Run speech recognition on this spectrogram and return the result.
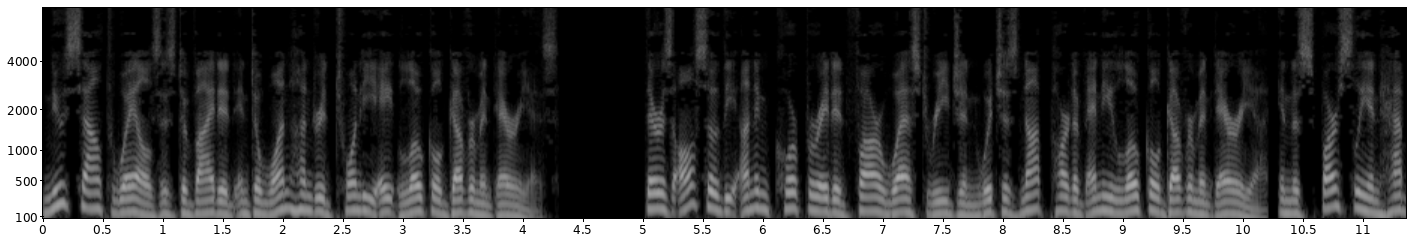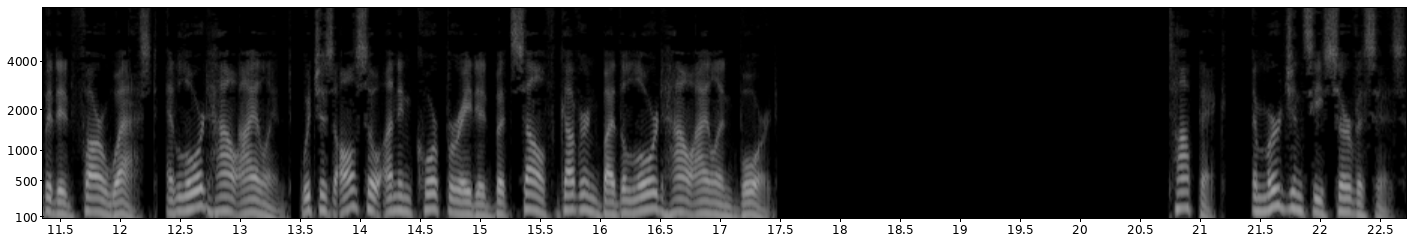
New South Wales is divided into 128 local government areas. There is also the unincorporated Far West region which is not part of any local government area, in the sparsely inhabited Far West, and Lord Howe Island, which is also unincorporated but self-governed by the Lord Howe Island Board. Emergency services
